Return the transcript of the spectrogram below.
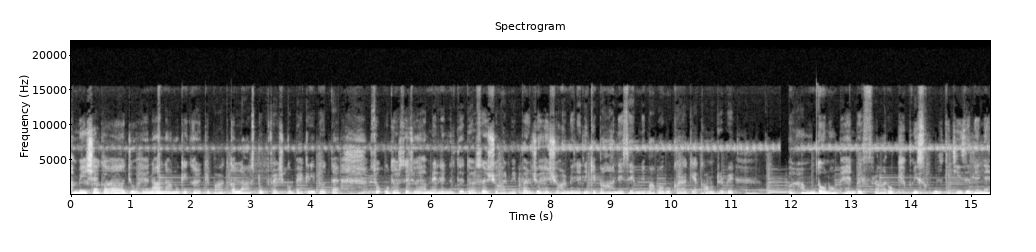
हमेशा का जो है ना, नानू के घर के बाद का लास्ट स्टॉप फ्रेश को बेकरी पे होता है। सो उधर से जो है हमने लेने थे दरअसल शॉर्मे, पर जो है शॉर्मे लेने के बहाने से हमने बाबा को खड़ा किया काउंटर पे। और हम दोनों बहन भाई फ़रार होके अपनी स्कूल की चीज़ें लेने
